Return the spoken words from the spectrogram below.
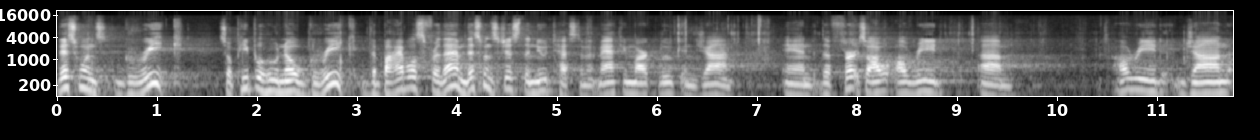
This one's Greek. So people who know Greek, the Bible's for them. This one's just the New Testament Matthew, Mark, Luke, and John. And the first, so I'll, I'll read. Um, I'll read John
